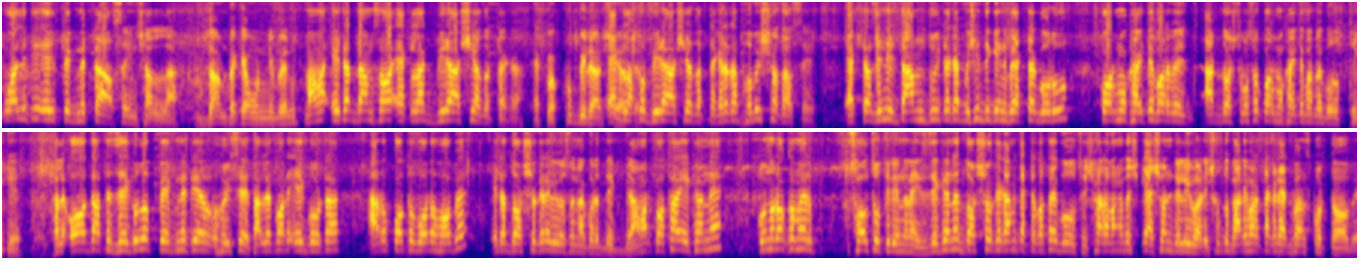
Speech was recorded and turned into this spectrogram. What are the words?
কোয়ালিটি এই প্রেগনেন্টটা আছে ইনশাল্লাহ দামটা কেমন নেবেন? মামা এটার দাম চাওয়া এক লাখ বিরাশি হাজার টাকা। এক লক্ষ বিরাশি এক লক্ষ বিরাশি হাজার টাকা। এটা ভবিষ্যৎ আছে। একটা জিনিস দাম দুই টাকা বেশি দিকে নেবে একটা গরু কর্ম খাইতে পারবে আট দশ বছর কর্ম খাইতে পারবে গরুর থেকে। তাহলে অদাতে যেগুলো প্রেগনেন্ট হয়েছে তাহলে পর এই গরুটা আরও কত বড় হবে এটা দর্শকেরা বিবেচনা করে দেখবে। আমার কথা এখানে কোনো রকমের চলচত্রি নেই। যেখানে দর্শকে আমি একটা কথাই বলছি সারা বাংলাদেশ ক্যাশ অন ডেলিভারি শুধু গাড়ি ভাড়া টাকাটা অ্যাডভান্স করতে হবে।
